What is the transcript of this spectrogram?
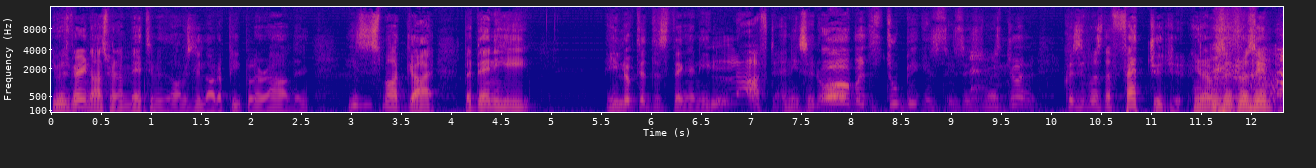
he was very nice when I met him. And there's obviously a lot of people around, and he's a smart guy. But then he he looked at this thing and he laughed and he said, "Oh, but it's too big." He was doing because it was the fat juju. You know, it was, it was him.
